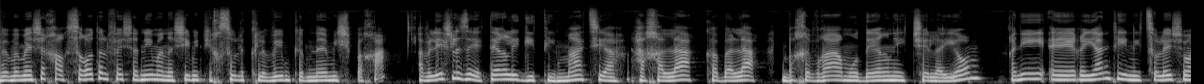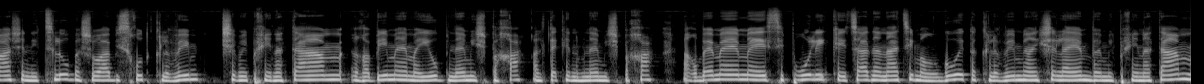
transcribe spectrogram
ובמשך עשרות אלפי שנים אנשים התייחסו לכלבים כבני משפחה. אבל יש לזה יותר לגיטימציה, הכלה, קבלה בחברה המודרנית של היום. אני אה, ראיינתי ניצולי שואה שניצלו בשואה בזכות כלבים. שמבחינתם רבים מהם היו בני משפחה, על תקן בני משפחה. הרבה מהם אה, סיפרו לי כיצד הנאצים הרגו את הכלבים שלהם ומבחינתם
